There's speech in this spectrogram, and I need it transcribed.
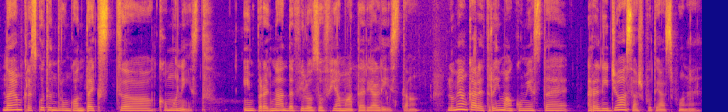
Noi am crescut într-un context uh, comunist, impregnat de filozofia materialistă. Lumea în care trăim acum este religioasă, aș putea spune.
